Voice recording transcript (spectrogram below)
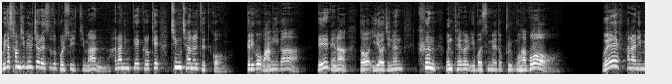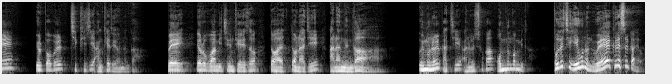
우리가 31절에서도 볼 수 있지만 하나님께 그렇게 칭찬을 듣고 그리고 왕위가 네 대나 더 이어지는 큰 은택을 입었음에도 불구하고 왜 하나님의 율법을 지키지 않게 되었는가? 왜 여로보암이 지은 죄에서 떠- 떠나지 않았는가? 의문을 갖지 않을 수가 없는 겁니다. 도대체 예후는 왜 그랬을까요?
